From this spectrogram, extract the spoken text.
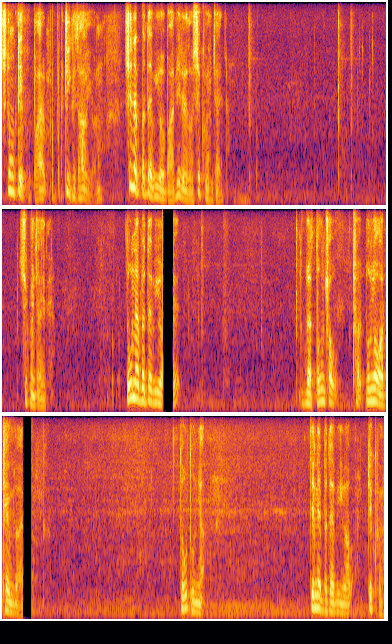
7တုံးတစ်ဘာအထိကစားပြီပေါ့နော်ရှင်းနဲ့ပတ်သက်ပြီးတော့ဘာဖြစ်တယ်ဆိုရှစ်ခွင်ကြိုက်တယ်ရှစ်ခွင်ကြိုက်တယ်သုံးနဲ့ပတ်သက်ပြီးတော့ဒီက3ချုပ်3ရောက်ထည့်ပြီးတော့သုံးသုံးညတင်းနဲ့ပတ်သက်ပြီးတော့ တစ်ခွင်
